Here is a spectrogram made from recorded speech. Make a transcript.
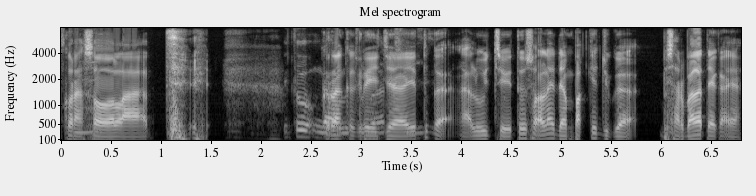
kurang sholat. itu kurang ke gereja itu nggak nggak lucu itu soalnya dampaknya juga besar banget ya kak ya.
